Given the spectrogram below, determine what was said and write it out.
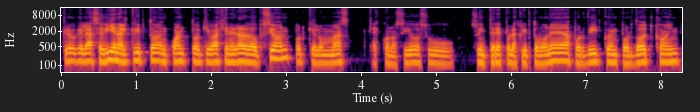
Creo que le hace bien al cripto en cuanto a que va a generar adopción, porque lo más es conocido su, interés por las criptomonedas, por Bitcoin, por Dogecoin.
